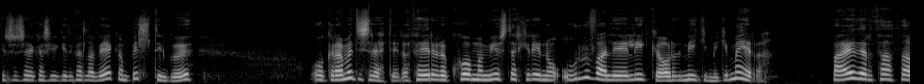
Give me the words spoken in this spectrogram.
eins og segja kannski ekki kalla veganbyltingu og græmitisrættir að þeir eru að koma mjög sterkir inn og úrvaliði líka orðið mikið mikið meira. Bæðir það þá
